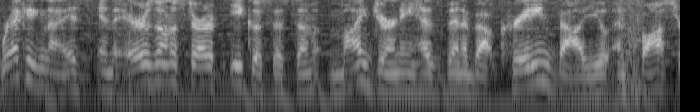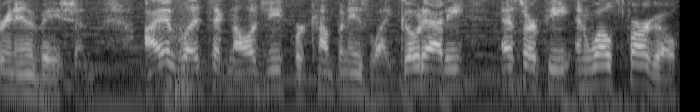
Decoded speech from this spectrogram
Recognized in the Arizona startup ecosystem, my journey has been about creating value and fostering innovation. I have led technology for companies like GoDaddy, SRP, and Wells Fargo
